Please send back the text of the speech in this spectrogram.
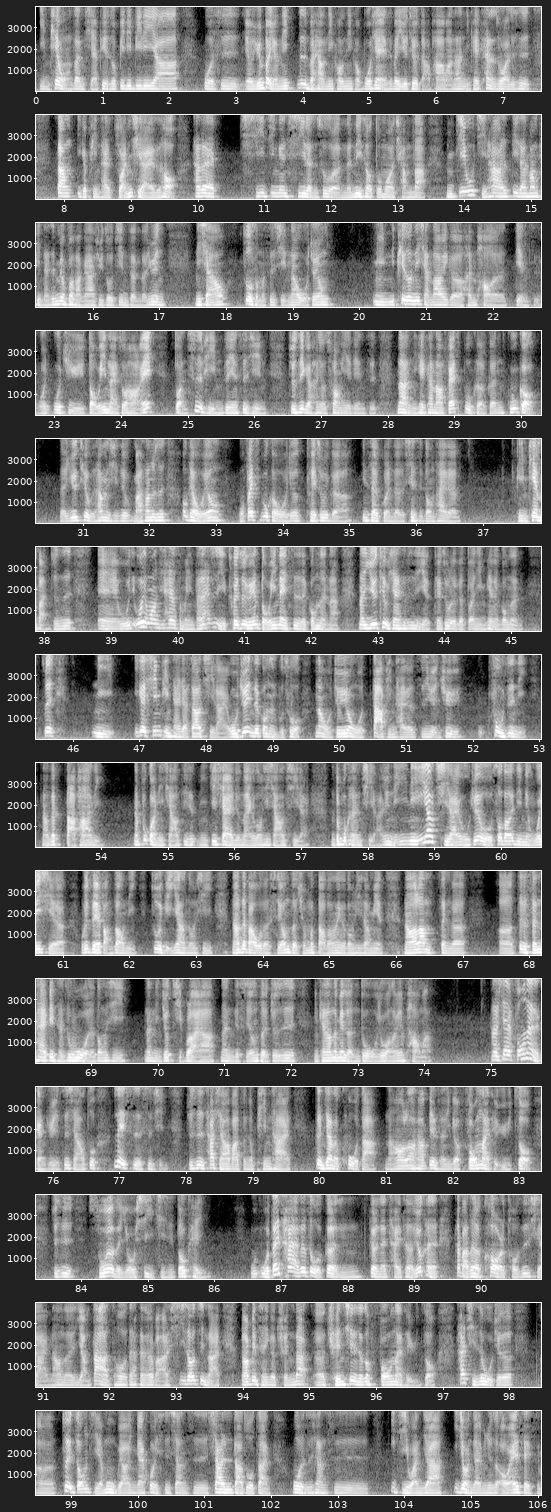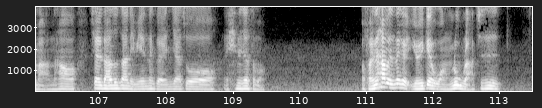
影片网站起来，譬如说哔哩哔哩啊，或者是有原本有尼日本还有 Nico Nico，不过现在也是被 YouTube 打趴嘛，那你可以看得出来就是。当一个平台转起来之后，它在吸金跟吸人数的能力是有多么的强大，你几乎其他的第三方平台是没有办法跟它去做竞争的。因为你想要做什么事情，那我就用你，你譬如说你想到一个很好的点子，我我举抖音来说好了，诶，短视频这件事情就是一个很有创意的点子。那你可以看到 Facebook 跟 Google 的 YouTube，他们其实马上就是 OK，我用我 Facebook 我就推出一个 Instagram 的现实动态的。影片版就是，诶、我我也忘记它叫什么，反正它是以推出一个跟抖音类似的功能啊。那 YouTube 现在是不是也推出了一个短影片的功能？所以你一个新平台假设要起来，我觉得你这功能不错，那我就用我大平台的资源去复制你，然后再打趴你。那不管你想要第，你接下来有哪个东西想要起来，你都不可能起来，因为你你要起来，我觉得我受到一点点威胁了，我就直接仿造你做一个一样的东西，然后再把我的使用者全部导到那个东西上面，然后让整个呃这个生态变成是我的东西，那你就起不来啦。那你的使用者就是你看到那边人多，我就往那边跑嘛。那现在 Fortnite 的感觉也是想要做类似的事情，就是他想要把整个平台更加的扩大，然后让它变成一个 Fortnite 宇宙。就是所有的游戏其实都可以，我我在猜啊，这是我个人个人在猜测，有可能他把这个 core 投资起来，然后呢养大了之后，他可能会把它吸收进来，然后变成一个全大呃全新的叫做 f o r n i t e 宇宙。它其实我觉得呃最终极的目标应该会是像是夏日大作战，或者是像是一级玩家，一级玩家里面就是 OSS 嘛，然后夏日大作战里面那个人叫做诶，那叫什么？反正他们那个有一个网路啦，就是。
